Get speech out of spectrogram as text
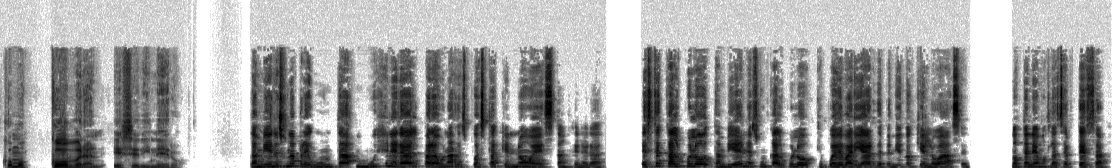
¿Cómo cobran ese dinero? También es una pregunta muy general para una respuesta que no es tan general. Este cálculo también es un cálculo que puede variar dependiendo quién lo hace. No tenemos la certeza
